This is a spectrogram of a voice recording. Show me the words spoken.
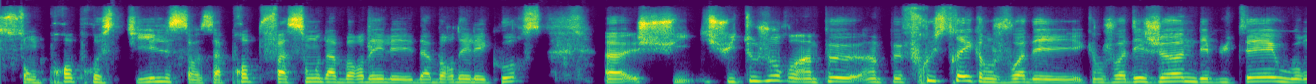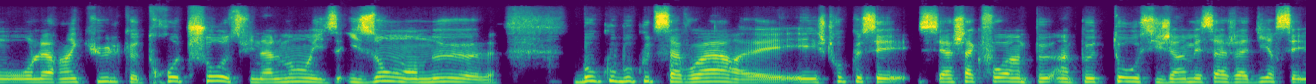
son propre style, sa, propre façon d'aborder les, courses. Euh, je, suis, toujours un peu, un peu frustré quand je vois des, quand je vois des jeunes débuter où on, leur inculque trop de choses finalement. Ils, ont en eux euh, beaucoup, beaucoup de savoir et, je trouve que c'est, c'est à chaque fois un peu, un peu tôt. Si j'ai un message à dire, c'est,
